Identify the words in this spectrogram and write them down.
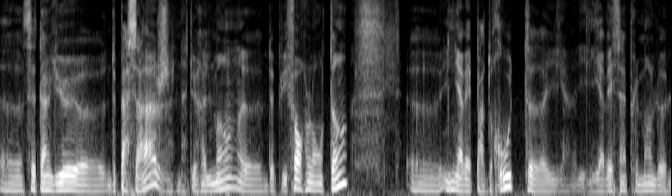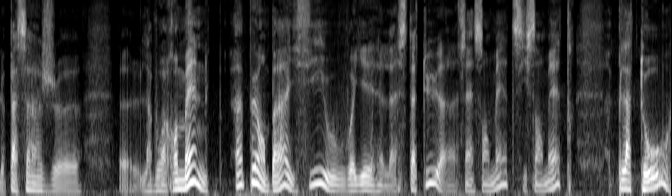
Euh, c'est un lieu euh, de passage, naturellement, euh, depuis fort longtemps. Il n'y avait pas de route, il y- avait simplement le, le passage, la voie romaine, un peu en bas ici, où vous voyez la statue à 500 mètres, 600 mètres, un plateau,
